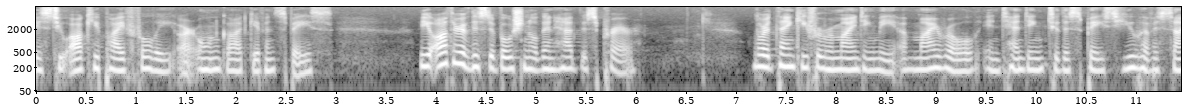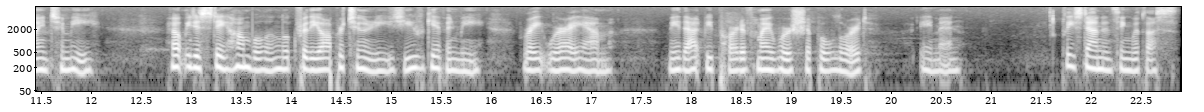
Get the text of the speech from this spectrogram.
is to occupy fully our own God given space. The author of this devotional then had this prayer Lord, thank you for reminding me of my role in tending to the space you have assigned to me. Help me to stay humble and look for the opportunities you've given me right where I am. May that be part of my worship, O Lord. Amen. Please stand and sing with us.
